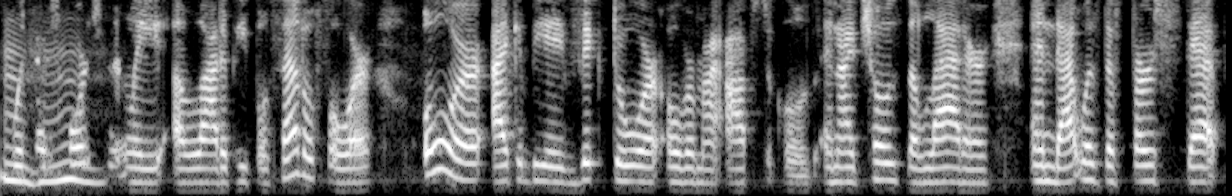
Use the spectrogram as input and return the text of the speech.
mm-hmm. which unfortunately a lot of people settle for, or I could be a victor over my obstacles. And I chose the latter. And that was the first step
